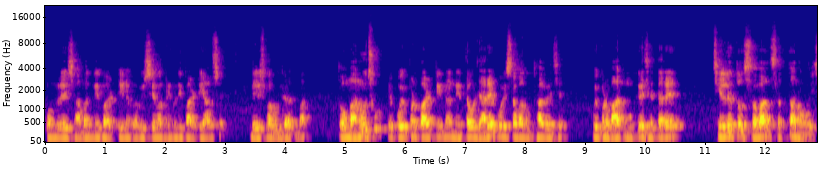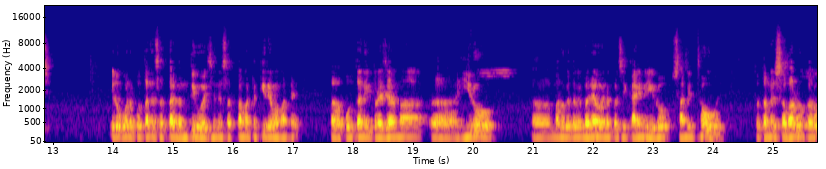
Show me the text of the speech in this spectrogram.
કોંગ્રેસ, આમ આદમી પાર્ટી અને ભવિષ્યમાં ઘણી બધી પાર્ટી આવશે દેશમાં, ગુજરાતમાં. તો હું માનું છું કે કોઈ પણ પાર્ટીના નેતાઓ જ્યારે કોઈ સવાલ ઉઠાવે છે, કોઈ પણ વાત મૂકે છે, ત્યારે છેલ્લે તો સવાલ સત્તાનો હોય છે. એ લોકોને પોતાને સત્તા ગમતી હોય છે અને સત્તામાં ટકી રહેવા માટે પોતાની પ્રજામાં હીરો માનો કે તમે બન્યા હોય ને પછી કાંઈની હીરો સાબિત થવું હોય તો તમે સવાલો કરો,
